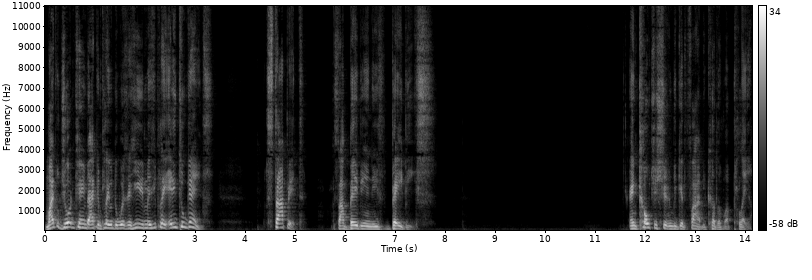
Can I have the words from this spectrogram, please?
Michael Jordan came back and played with the Wizards. He he played 82 games. Stop it. Stop babying these babies. And coaches shouldn't be get fired because of a player.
